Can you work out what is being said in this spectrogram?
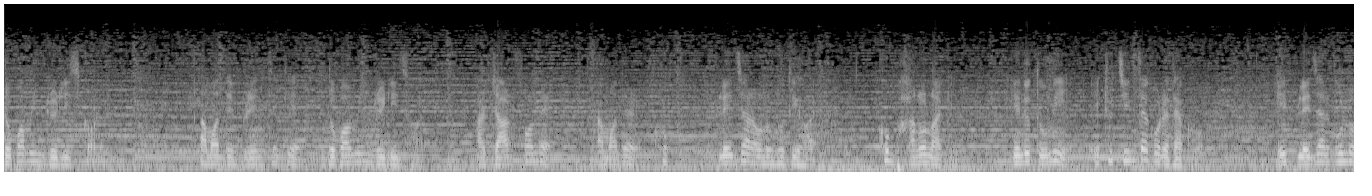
ডোপামিন রিলিজ করে। আমাদের ব্রেন থেকে ডোপামিন রিলিজ হয়, আর যার ফলে আমাদের খুব প্লেজার অনুভূতি হয়। খুব ভালো লাগে। কিন্তু তুমি একটু চিন্তা করে দেখো, এই প্লেজারগুলো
